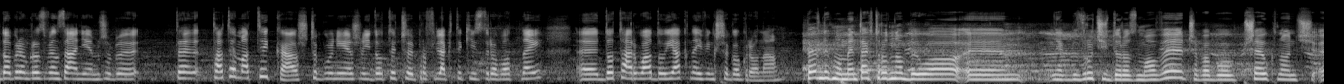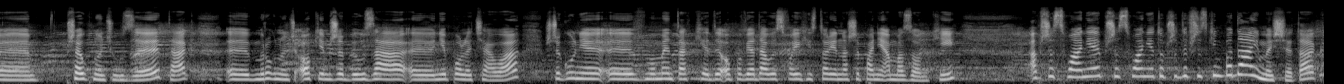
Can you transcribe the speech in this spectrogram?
dobrym rozwiązaniem, żeby te, ta tematyka, szczególnie jeżeli dotyczy profilaktyki zdrowotnej, e, dotarła do jak największego grona. W pewnych momentach trudno było jakby wrócić do rozmowy, trzeba było przełknąć, em, przełknąć łzy, tak? E, mrugnąć okiem, żeby łza e, nie poleciała. Szczególnie e, w momentach, kiedy opowiadały swoje historie nasze panie Amazonki. A przesłanie? Przesłanie to przede wszystkim badajmy się, tak?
